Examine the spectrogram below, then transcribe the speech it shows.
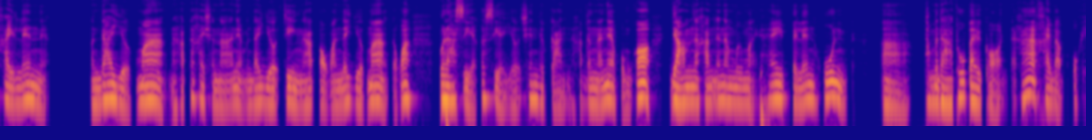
ใครเล่นเนี่ยมันได้เยอะมากนะครับ ถ้าใครชนะเนี่ยมันได้เยอะจริงนะครับ ต่อวันได้เยอะมาก แต่ว่าเวลาเสียก็เสียเยอะเช่นเดียวกันนะครับ ดังนั้นเนี่ยผมก็ย้ำนะครับ แนะนำมือใหม่ให้ไปเล่นหุ้นอ่าธรรมดาทั่วไปก่อน แต่ถ้าใครแบบโอเค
